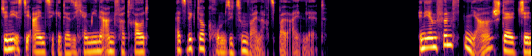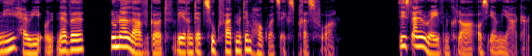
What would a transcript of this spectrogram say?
Ginny ist die Einzige, der sich Hermine anvertraut, als Viktor Krumm sie zum Weihnachtsball einlädt. In ihrem fünften Jahr stellt Ginny, Harry und Neville Luna Lovegood während der Zugfahrt mit dem Hogwarts Express vor. Sie ist eine Ravenclaw aus ihrem Jahrgang.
